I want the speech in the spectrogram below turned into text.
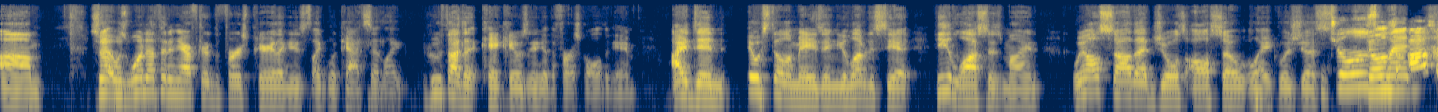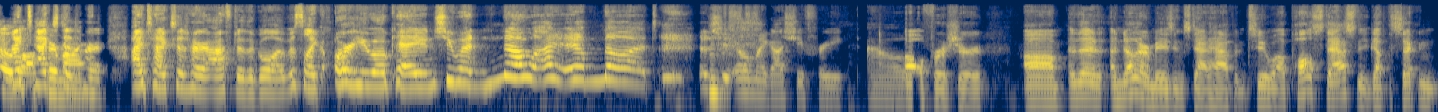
Um, so it was one nothing after the first period. Like it's like what Kat said. Like who thought that KK was going to get the first goal of the game? I didn't. It was still amazing. You love to see it. He lost his mind. We all saw that Jules also like was just Jules, Jules went. also I lost her texted her. I texted her after the goal. I was like, "Are you okay?" And she went, "No, I am not." And she, oh my gosh, she freaked out. Oh, for sure. Um, and then another amazing stat happened too. Uh, Paul Stastny got the second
